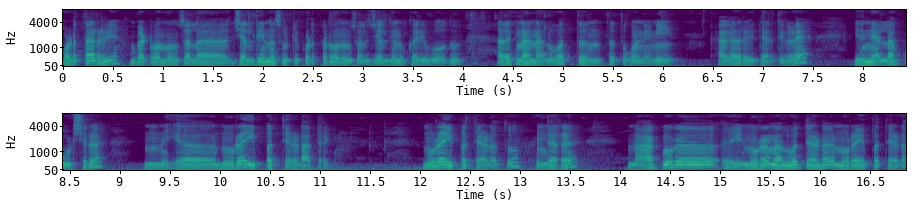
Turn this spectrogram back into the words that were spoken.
ಕೊಡ್ತಾರೆ ರೀ ಬಟ್ ಒಂದೊಂದು ಸಲ ಜಲ್ದಿನ ಸೂಟಿ ಕೊಡ್ತಾರೆ, ಒಂದೊಂದು ಸಲ ಜಲ್ದಿನೂ ಕರಿಬೋದು. ಅದಕ್ಕೆ ನಾನು ನಲ್ವತ್ತು ಅಂತ ತೊಗೊಂಡೇನಿ. ಹಾಗಾದ್ರೆ ವಿದ್ಯಾರ್ಥಿಗಳೇ, ಇದನ್ನೆಲ್ಲ ಕೂಡ್ಸಿರ ನೂರ ಇಪ್ಪತ್ತೆರಡು ಆತು ರೀ ನೂರ ಇಪ್ಪತ್ತೆರಡು ಆತು, ಹಂಗಾರೆ ನಾಲ್ಕುನೂರ ನೂರ ನಲ್ವತ್ತೆರಡು, ನೂರ ಇಪ್ಪತ್ತೆರಡು,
